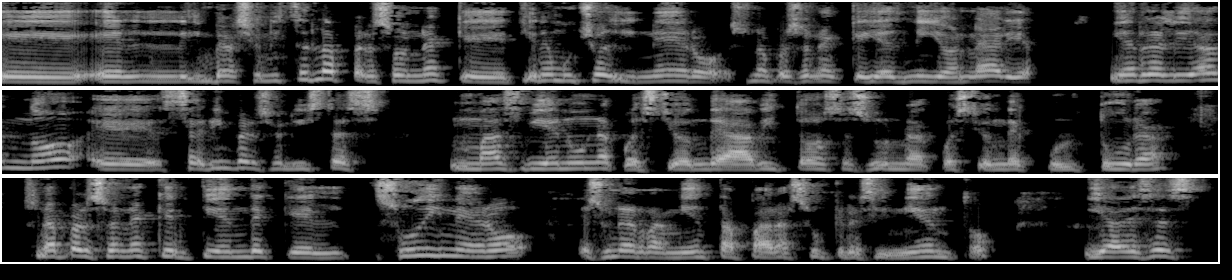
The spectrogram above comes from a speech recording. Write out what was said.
que el inversionista es la persona que tiene mucho dinero, es una persona que ya es millonaria. Y en realidad no, eh, ser inversionista es más bien una cuestión de hábitos, es una cuestión de cultura, es una persona que entiende que su dinero es una herramienta para su crecimiento. Y a veces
